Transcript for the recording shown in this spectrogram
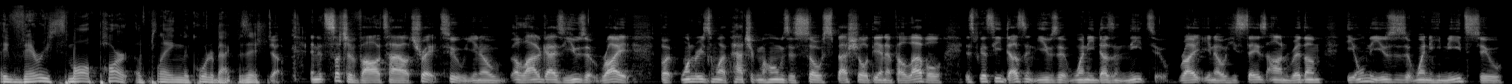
a very small part of playing the quarterback position. Yeah. And it's such a volatile trait, too. You know, a lot of guys use it right. But one reason why Patrick Mahomes is so special at the NFL level is because he doesn't use it when he doesn't need to, right? You know, he stays on rhythm. He only uses it when he needs to.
